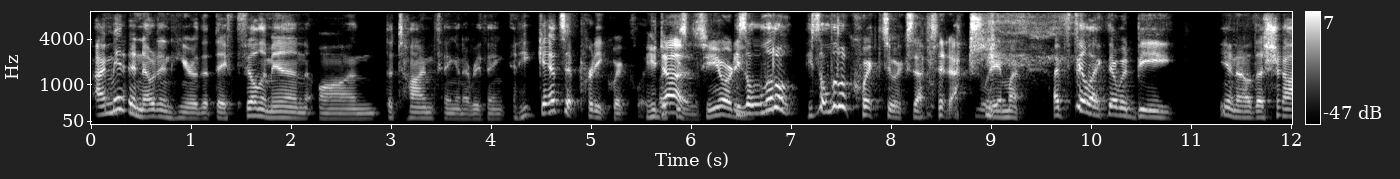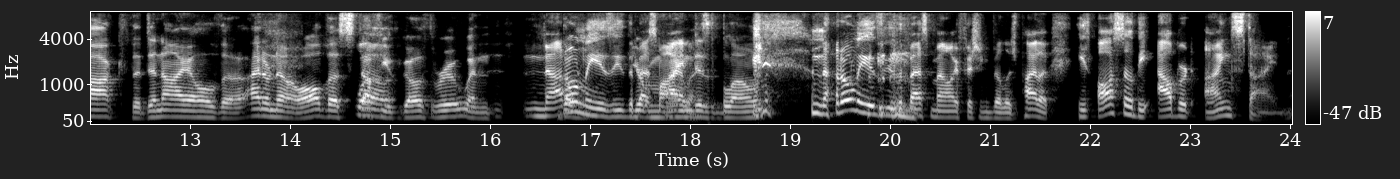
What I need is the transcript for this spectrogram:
I made a note in here that they fill him in on the time thing and everything, and he gets it pretty quickly. He Like, does. he already He's, a little he's a little quick to accept it actually. In my I feel like there would be, you know, the shock, the denial, the I don't know, all the stuff Well, you go through and not the- only is he the your best mind pilot, is blown. not only is he the best Maui Fishing Village pilot, he's also the Albert Einstein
